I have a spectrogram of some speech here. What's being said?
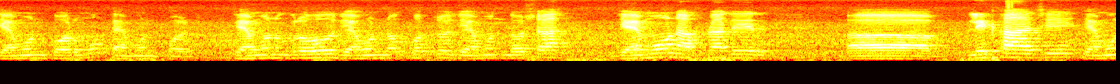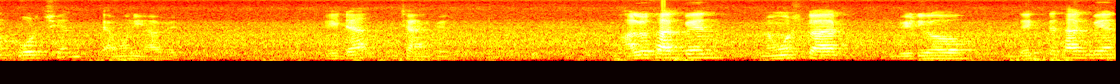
যেমন কর্ম, তেমন ফল। যেমন গ্রহ, যেমন নক্ষত্র, যেমন দশা, যেমন আপনাদের লেখা আছে, যেমন পড়ছেন, তেমনই হবে। এটা জানবেন। ভালো থাকবেন, নমস্কার। ভিডিও দেখতে থাকবেন,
